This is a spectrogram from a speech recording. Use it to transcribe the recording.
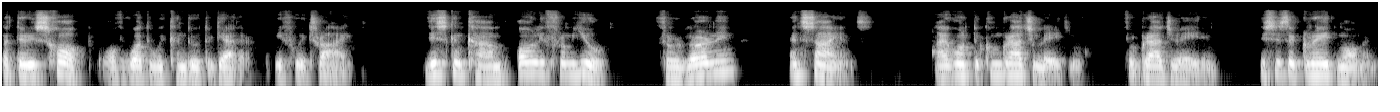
But there is hope of what we can do together if we try. This can come only from you through learning and science. I want to congratulate you for graduating. This is a great moment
